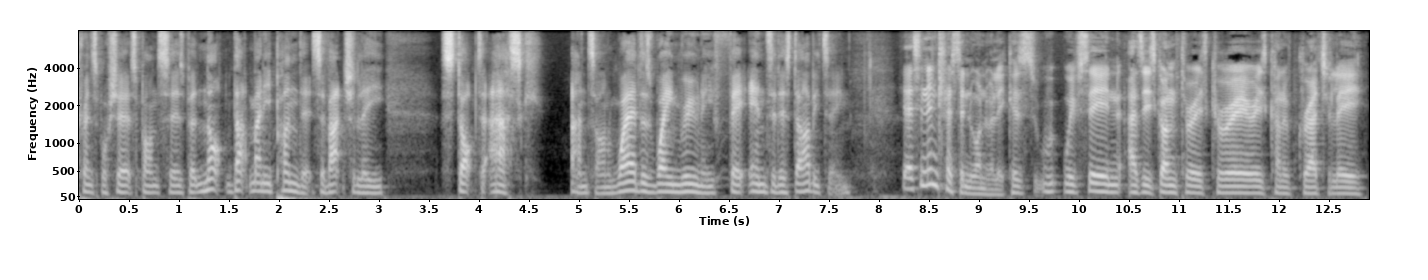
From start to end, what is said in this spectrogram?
principal shirt sponsors, but not that many pundits have actually stopped to ask Anton, where does Wayne Rooney fit into this Derby team? Yeah, it's an interesting one, really, because we've seen as he's gone through his career, he's kind of gradually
